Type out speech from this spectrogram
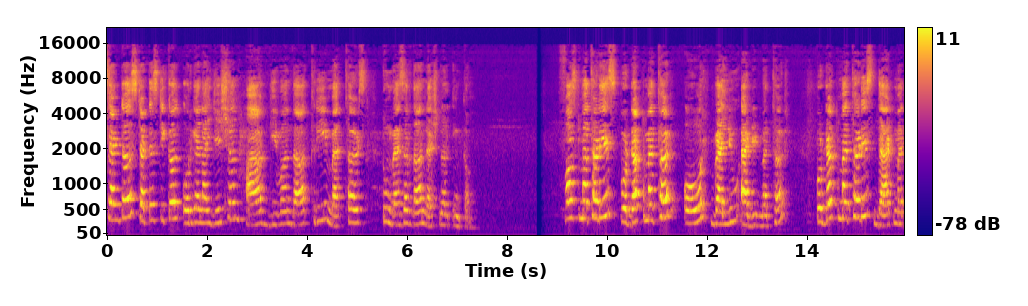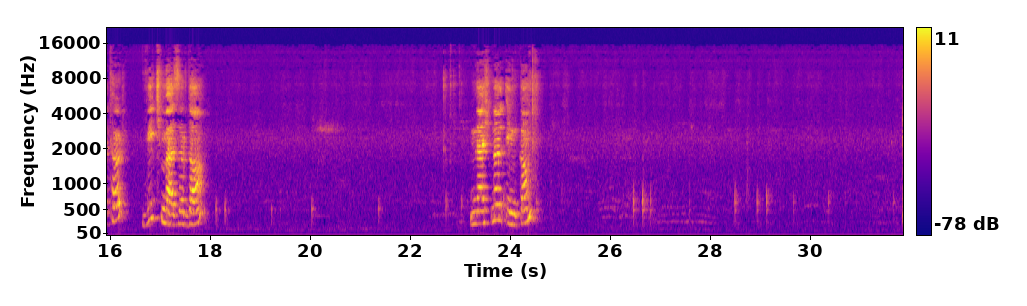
Central Statistical Organization have given the three methods to measure the national income. First method is product method or value added method. Product method is that method which measure the national income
